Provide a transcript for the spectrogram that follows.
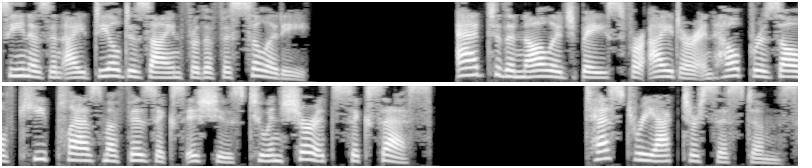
seen as an ideal design for the facility. Add to the knowledge base for ITER and help resolve key plasma physics issues to ensure its success. Test reactor systems.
